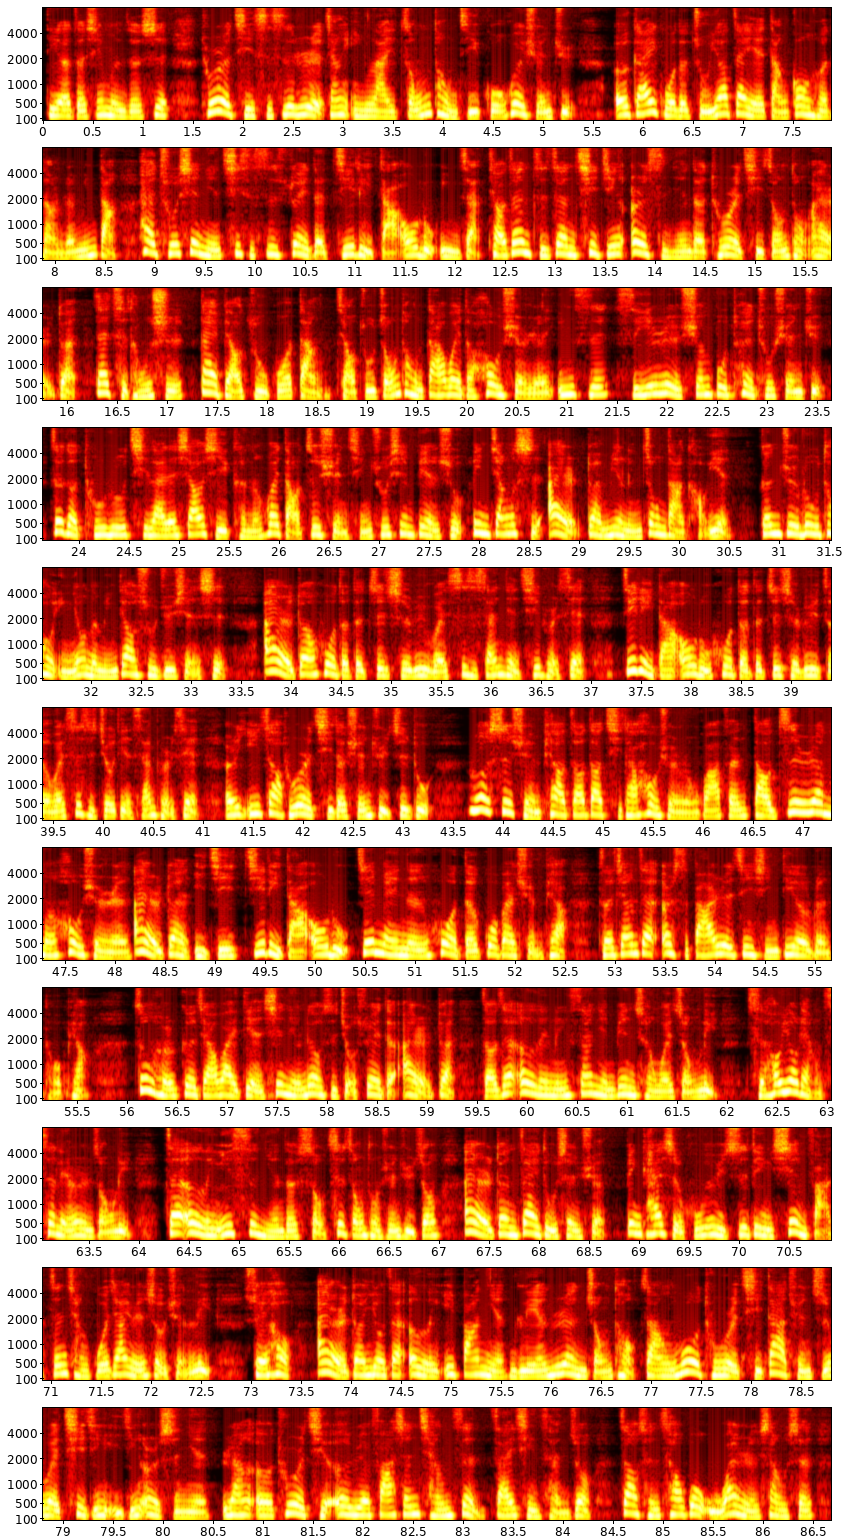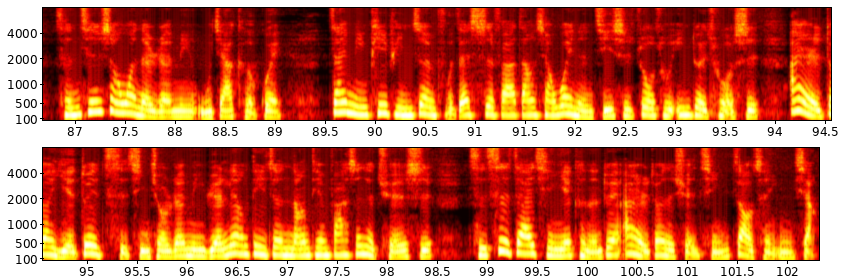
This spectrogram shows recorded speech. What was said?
第二则新闻则是，土耳其十四日将迎来总统及国会选举。而该国的主要在野党共和党人民党派出现年七十四岁的基里达欧鲁应战，挑战执政迄今二十年的土耳其总统埃尔段。在此同时，代表祖国党角逐总统大位的候选人英斯十一日宣布退出选举。这个突如其来的消息可能会导致选情出现变数，并将使埃尔段面临重大考验。根据路透引用的民调数据显示，埃尔段获得的支持率为四十三点七 percent，基里达欧鲁获得的支持率则为四十九点三 percent。而依照土耳其的选举制度，若是选票遭到其他候选人瓜分，导致热门候选人埃尔段以及基里达欧鲁皆没能获得过半选票，则将在二十八日进行第二轮投票。综合各家外电，现年六十九岁的埃尔段，早在二零零三年便成为总理。此后又两次连任总理，在二零一四年的首次总统选举中，埃尔段再度胜选，并开始呼吁制定宪法，增强国家元首权力。随后，埃尔段又在二零一八年连任总统，掌握土耳其大权之位，迄今已经二十年。然而，土耳其二月发生强震，灾情惨重，造成超过五万人丧生，成千上万的人民无家可归。灾民批评政府在事发当下未能及时做出应对措施，埃尔段也对此请求人民原谅地震当天发生的缺失，此次灾情也可能对埃尔段的选情造成影响。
